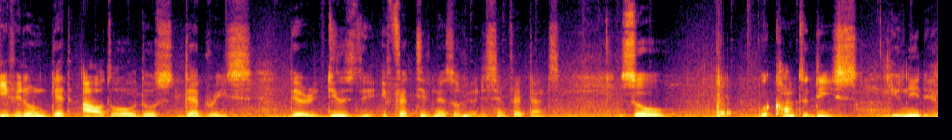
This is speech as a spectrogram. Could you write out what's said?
if you don't get out all those debris they reduce the effectiveness of your disinfectant. So we come to this. You need a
